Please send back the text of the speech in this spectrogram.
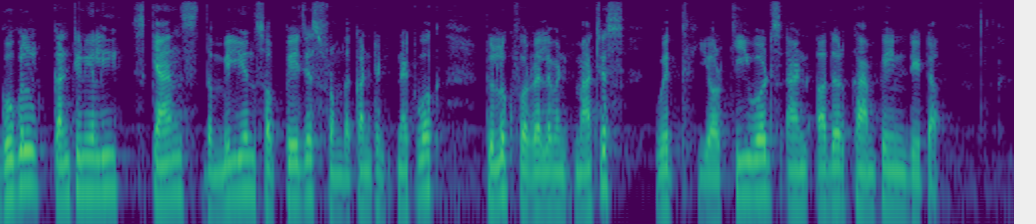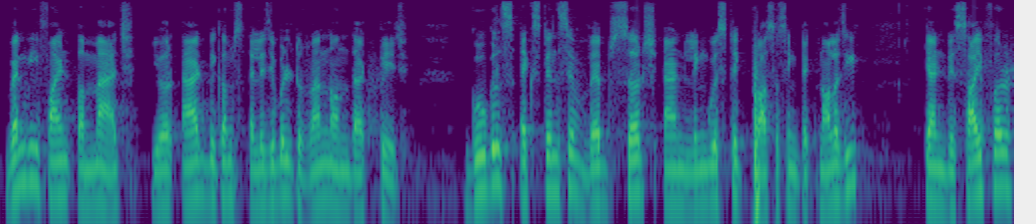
Google continually scans the millions of pages from the content network to look for relevant matches with your keywords and other campaign data. When we find a match, your ad becomes eligible to run on that page. Google's extensive web search and linguistic processing technology can decipher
